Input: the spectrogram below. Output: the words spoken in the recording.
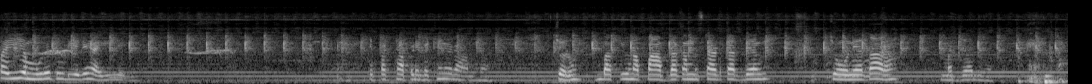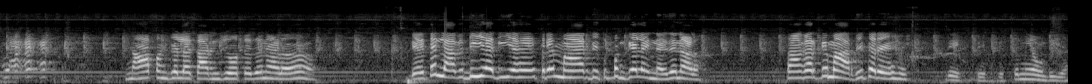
ਪਈ ਆ ਮੂਹਰੇ ਤੂੜੀ, ਇਹਦੇ ਹੈਗੀ ਹੈਗੀ। ਪੱਠਾ ਆਪਣੇ ਬੈਠੇ ਨੇ ਆਰਾਮ ਨਾਲ। ਚਲੋ, ਬਾਕੀ ਹੁਣ ਆਪਾਂ ਆਪਦਾ ਕੰਮ ਸਟਾਰਟ ਕਰ ਦਿਆਂਗੇ। ਚੋਣਿਆ ਧਾਰਾਂ, ਮੱਝਾਂ ਦੀਆਂ। ਨਾ ਪੰਗੇ ਲੈ ਕਰਨ ਜੋਤ ਇਹਦੇ ਨਾਲ। ਇਹ ਤੇ ਲੱਗਦੀ ਹੈਗੀ ਇਹ, ਤੇਰੇ ਮਾਰਦੀ ਤੂੰ ਪੰਗੇ ਲੈਣਾ ਇਹਦੇ ਨਾਲ। ਤਾਂ ਕਰਕੇ ਮਾਰਦੀ ਤੇਰੇ ਇਹ। ਦੇਖ ਦੇਖ ਦੇਖ, ਕਿਵੇਂ ਆਉਂਦੀ ਆ।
